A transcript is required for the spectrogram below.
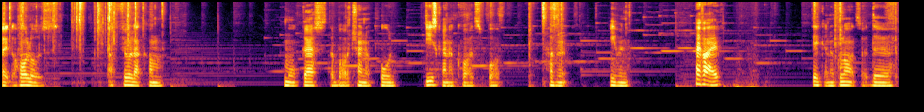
Like the hollows. I feel like I'm more gassed about trying to pull these kind of cards, but haven't even high five taken a glance at the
